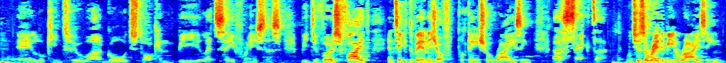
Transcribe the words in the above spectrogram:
uh, look into uh, gold stock and be, let's say, for instance, be diversified and take advantage of a potential rising uh, sector, which is already been rising,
